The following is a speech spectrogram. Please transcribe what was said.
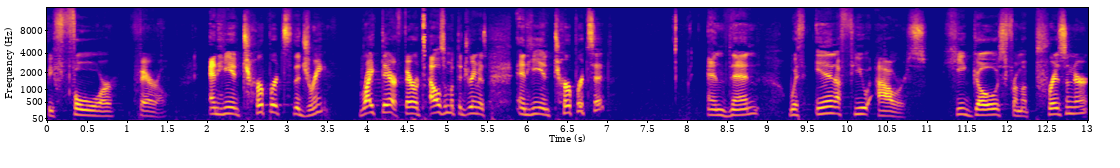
before Pharaoh. And he interprets the dream right there. Pharaoh tells him what the dream is, and he interprets it. And then within a few hours, he goes from a prisoner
